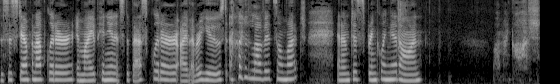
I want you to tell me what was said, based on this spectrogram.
This is Stampin' Up! glitter. In my opinion, it's the best glitter I've ever used. I love it so much. And I'm just sprinkling it on. Oh my gosh.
